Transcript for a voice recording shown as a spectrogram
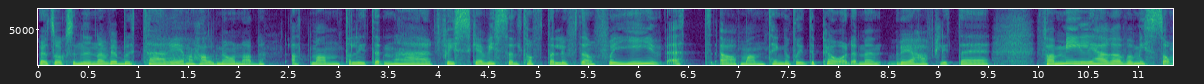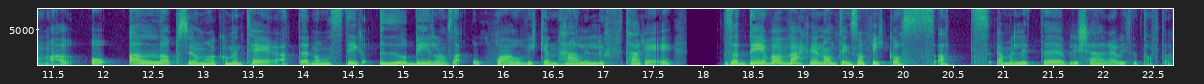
Jag tror också nu när vi har bott här i en och en halv månad att man tar lite den här friska visseltoftaluften för givet. Ja, man tänker inte riktigt på det men vi har haft lite familj här över midsommar och alla personer har kommenterat det när man stiger ur bilen och så här, wow vilken härlig luft här är. Så det var verkligen någonting som fick oss att ja, men lite bli kära i Visseltofta.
